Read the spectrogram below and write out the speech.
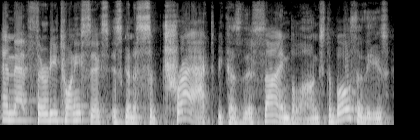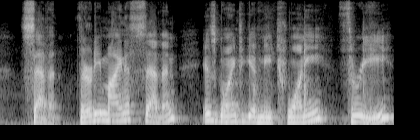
And that 30, 26 is going to subtract, because this sign belongs to both of these, 7. 30 minus 7 is going to give me 23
